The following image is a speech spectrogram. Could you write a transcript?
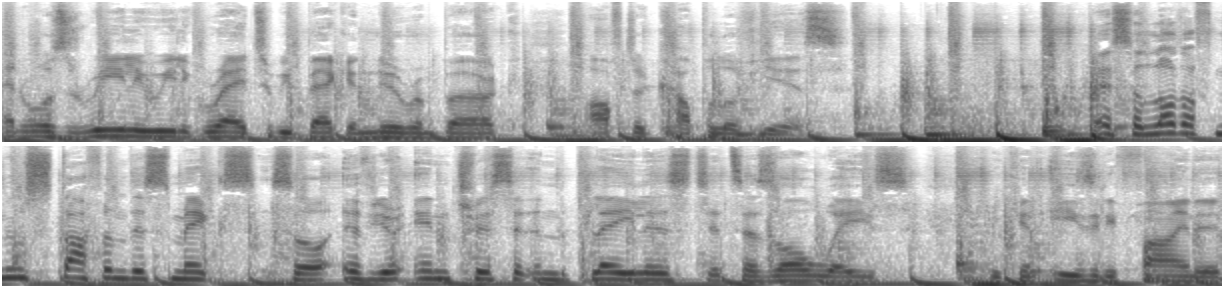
and it was really, really great to be back in Nuremberg after a couple of years. There's a lot of new stuff in this mix, so if you're interested in the playlist, it's as always, you can easily find it,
